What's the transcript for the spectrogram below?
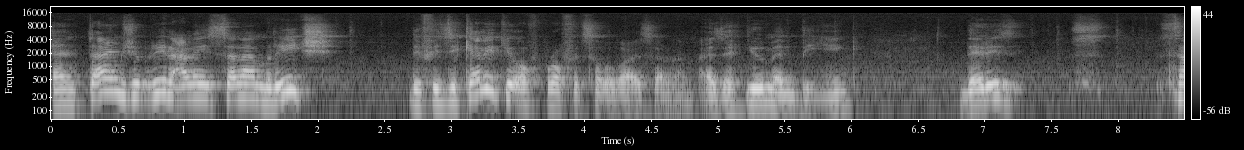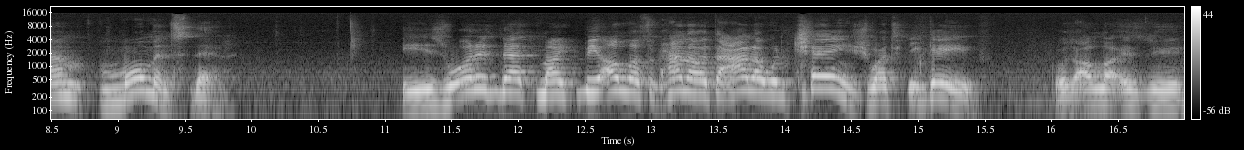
and time Jibril alayhi salam reach the physicality of Prophet wasallam as a human being, there is some moments there. He is worried that might be Allah subhanahu wa ta'ala will change what he gave. Because Allah is the,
